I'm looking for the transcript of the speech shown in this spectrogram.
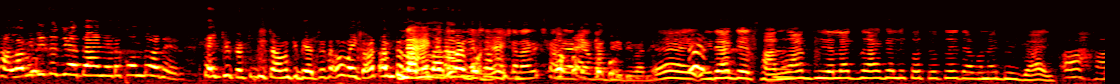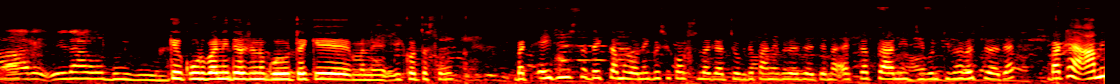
সালামি দিতে যে দেন এটা কোন ধরনের? থ্যাংক ইউ কাকু দিটা আমাকে দেওয়ার জন্য। ও মাই গড আমি তো না, লাল এটা লাল তোমার বোনের। এরা গে সানোয়ার জুয়েল এক জায়গা গেলি করতে যেমন দুই ভাই। আর এরা ও দুই বোন। কে কোরবানি দেওয়ার জন্য গরুটাকে মানে ই করতেছে। বাট এই জিনিসটা দেখতে আমার অনেক বেশি কষ্ট লাগে আর চোখ দিয়ে পানি বেরোয় যায় যে না একটা প্রাণীর জীবন কীভাবে চলে যায়। বাট হ্যাঁ আমি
